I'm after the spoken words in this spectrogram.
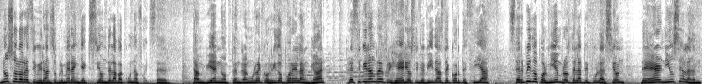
no solo recibirán su primera inyección de la vacuna Pfizer, también obtendrán un recorrido por el hangar, recibirán refrigerios y bebidas de cortesía servido por miembros de la tripulación de Air New Zealand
